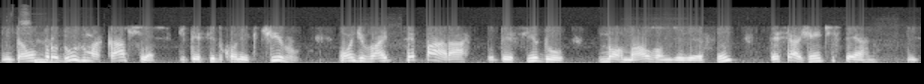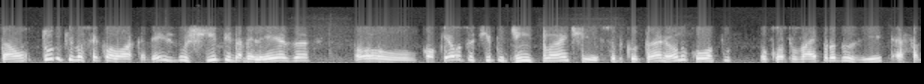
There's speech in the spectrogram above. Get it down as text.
Então Sim. produz uma cápsula de tecido conectivo onde vai separar o tecido normal, vamos dizer assim, desse agente externo. Então, tudo que você coloca, desde o chip da beleza ou qualquer outro tipo de implante subcutâneo ou no corpo, o corpo vai produzir essa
